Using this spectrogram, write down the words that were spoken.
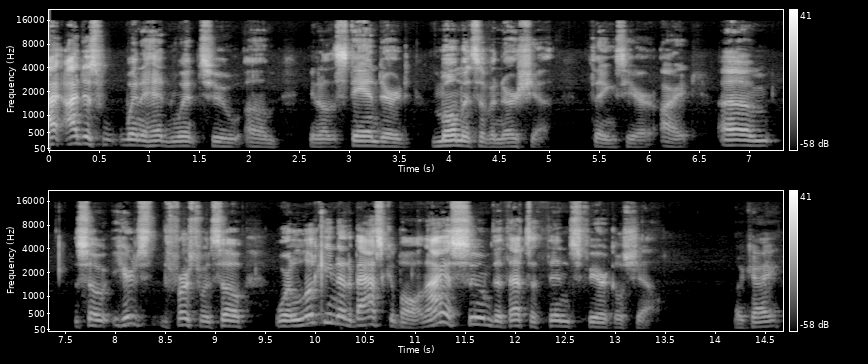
I, I just went ahead and went to um, you know the standard moments of inertia things here. All right. Um, so here's the first one. So we're looking at a basketball, and I assumed that that's a thin spherical shell. Okay.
